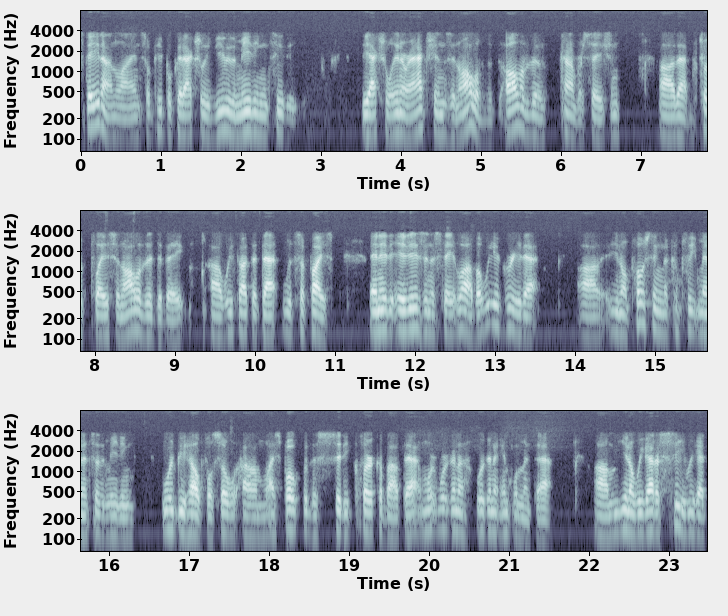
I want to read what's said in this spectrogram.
stayed online so people could actually view the meeting and see the the actual interactions and all of the all of the conversation uh, that took place and all of the debate. Uh, we thought that that would suffice, and it, it is in the state law. But we agree that uh, you know posting the complete minutes of the meeting would be helpful. So um, I spoke with the city clerk about that, and we're, we're gonna we're gonna implement that. Um, you know, we got to see. We got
